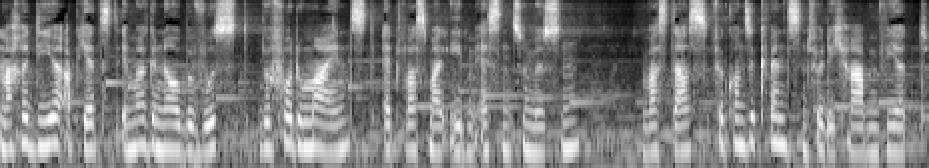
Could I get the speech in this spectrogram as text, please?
Mache dir ab jetzt immer genau bewusst, bevor du meinst, etwas mal eben essen zu müssen, was das für Konsequenzen für dich haben wird.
